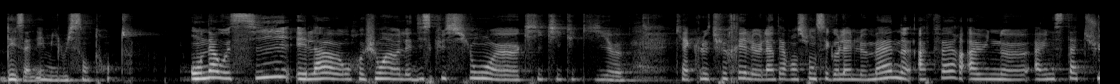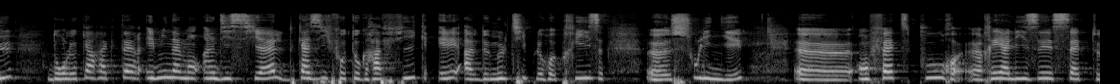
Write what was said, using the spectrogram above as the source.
des années 1830. On a aussi, et là on rejoint la discussion euh, qui, qui, euh, qui a clôturé l'intervention de Ségolène Lemaine, affaire à une, à une statue dont le caractère éminemment indiciel, quasi photographique et à de multiples reprises euh, souligné. Euh, en fait, pour euh, réaliser cette,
